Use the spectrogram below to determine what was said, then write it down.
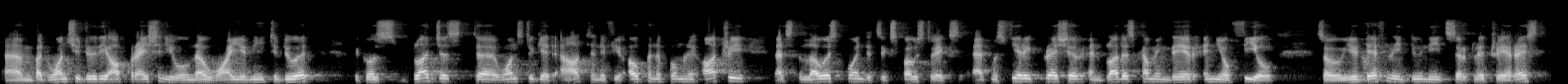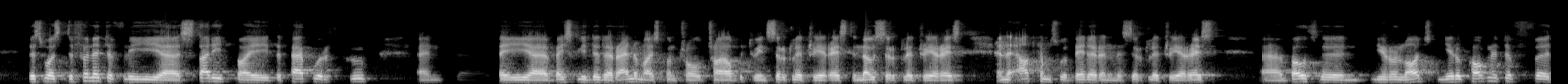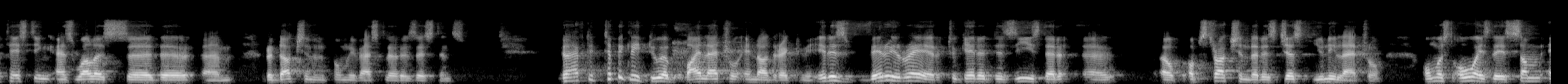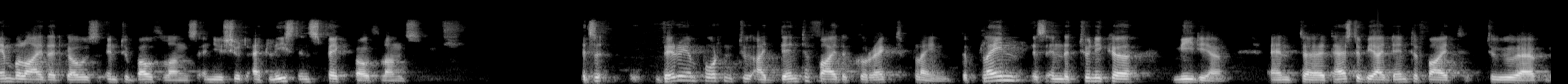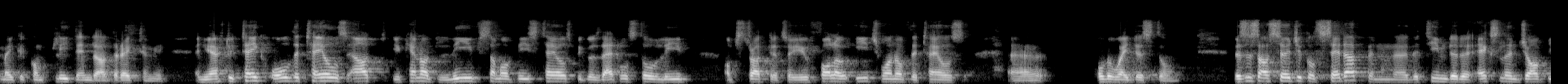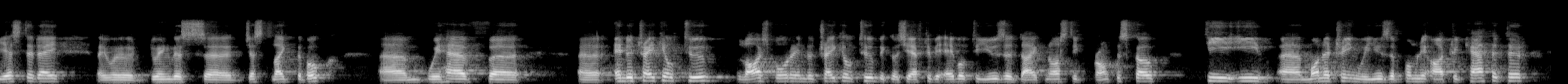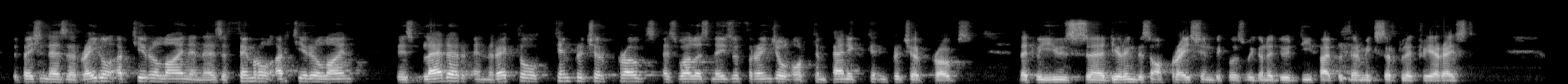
Um, but once you do the operation, you will know why you need to do it because blood just uh, wants to get out. And if you open a pulmonary artery, that's the lowest point. It's exposed to atmospheric pressure and blood is coming there in your field. So you definitely do need circulatory arrest. This was definitively uh, studied by the Papworth group, and they uh, basically did a randomized controlled trial between circulatory arrest and no circulatory arrest, and the outcomes were better in the circulatory arrest. Uh, both the neurolog neurocognitive uh, testing as well as uh, the um, reduction in pulmonary vascular resistance. You have to typically do a bilateral endarterectomy. It is very rare to get a disease that uh, obstruction that is just unilateral almost always there's some emboli that goes into both lungs, and you should at least inspect both lungs. It's very important to identify the correct plane. The plane is in the tunica media, and uh, it has to be identified to uh, make a complete endarterectomy. And you have to take all the tails out. You cannot leave some of these tails because that will still leave obstructed. So you follow each one of the tails uh, all the way distal. This is our surgical setup, and uh, the team did an excellent job yesterday. They were doing this uh, just like the book. Um, we have uh, uh endotracheal tube, large bore endotracheal tube, because you have to be able to use a diagnostic bronchoscope. TEE uh, monitoring, we use a pulmonary artery catheter. The patient has a radial arterial line and has a femoral arterial line. There's bladder and rectal temperature probes, as well as nasopharyngeal or tympanic temperature probes that we use uh, during this operation because we're going to do deep hypothermic circulatory arrest.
